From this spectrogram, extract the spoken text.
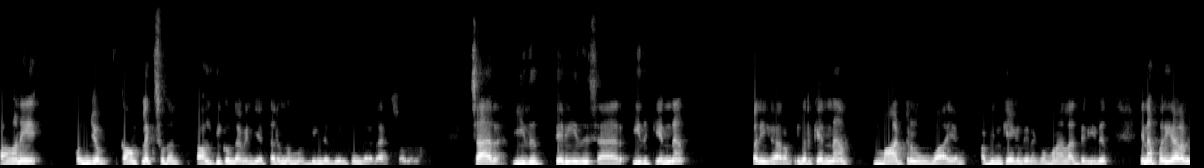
தானே கொஞ்சம் காம்ப்ளெக்ஸுடன் தாழ்த்தி கொள்ள வேண்டிய தருணம் அப்படிங்கிறது இருக்குங்கிறத சொல்லலாம். சார் இது தெரியுது சார் இதுக்கு என்ன பரிகாரம்? இதற்கு என்ன மாற்று உபாயம் அப்படின்னு கேட்குறது எனக்கு ரொம்ப நாளா தெரியுது. என்ன பரிகாரம்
